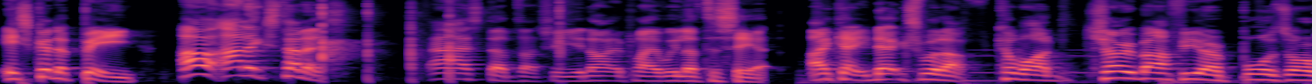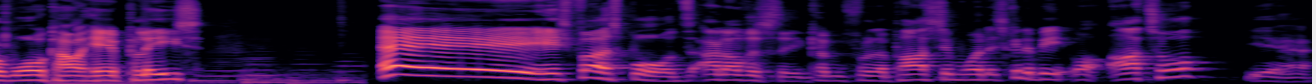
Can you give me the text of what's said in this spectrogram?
It's going to be... Oh, Alex Telles. Ah, Stubbs, actually. United player. We love to see it. Okay, next one up. Come on. A boards or a walkout here, please. Hey! His first boards. And obviously, coming from the passing one, it's going to be... What, Artur? Yeah.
